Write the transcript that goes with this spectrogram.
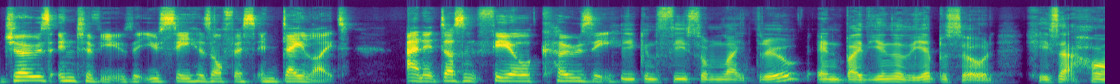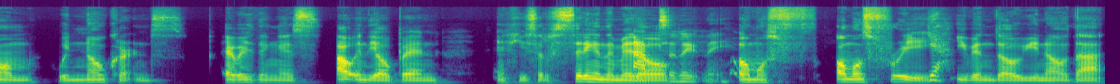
Joe's interview that you see his office in daylight and it doesn't feel cozy. You can see some light through, and by the end of the episode, he's at home with no curtains. Everything is out in the open, and he's sort of sitting in the middle, Absolutely. almost almost free. Yeah. Even though you know that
